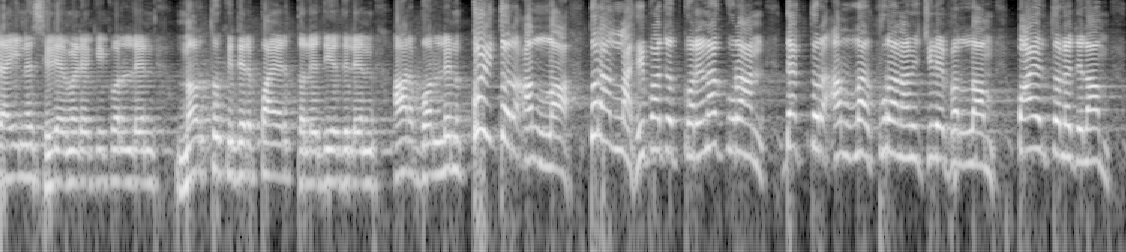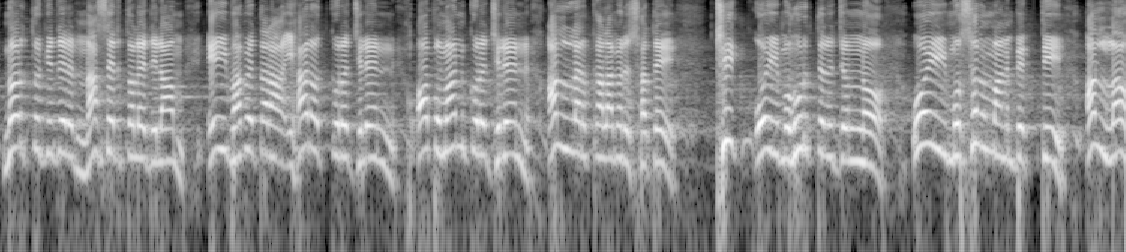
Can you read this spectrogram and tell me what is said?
টাইনে ছিঁড়ে মেরে কি করলেন? নর্তকীদের পায়ের তলে দিয়ে দিলেন। আর বললেন, কই তোর আল্লাহ? তোর আল্লাহ হেফাজত করে না কোরআন? দেখ তোর আল্লাহ কোরআন আমি ছিঁড়ে ফেললাম, পায়ের তলে দিলাম, নর্তকীদের নাসের তলে দিলাম। এইভাবে তারা ইহারত করেছিলেন, অপমান করেছিলেন আল্লাহর কালামের সাথে। ঠিক ওই মুহূর্তের জন্য ওই মুসলমান ব্যক্তি আল্লাহ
